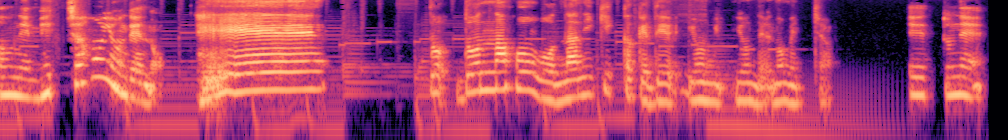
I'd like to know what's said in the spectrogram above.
あのね、めっちゃ本読んでんの。へえ。ど、どんな本を何きっかけで読み、読んでるの？めっちゃ。えー、っとね、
